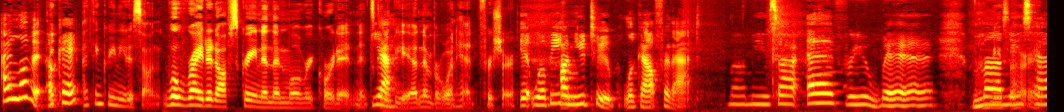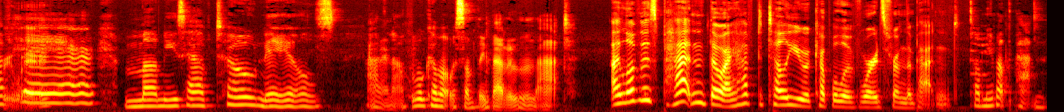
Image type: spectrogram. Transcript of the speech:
I love it. Oh, okay, I think we need a song. We'll write it off screen and then we'll record it, and it's Yeah. going to be a number one hit for sure. it will be on YouTube. Look out for that. Mummies are everywhere. Mummies Mummies, are have everywhere. hair. Mummies have toenails. I don't know. We'll come up with something better than that. I love this patent, though. I have to tell you a couple of words from the patent. Tell me about the patent.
